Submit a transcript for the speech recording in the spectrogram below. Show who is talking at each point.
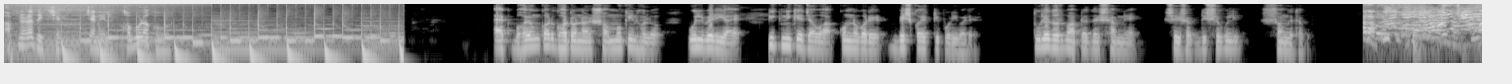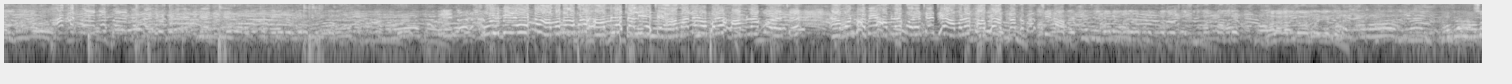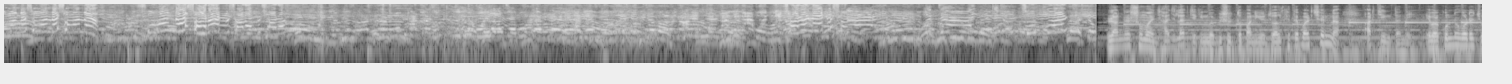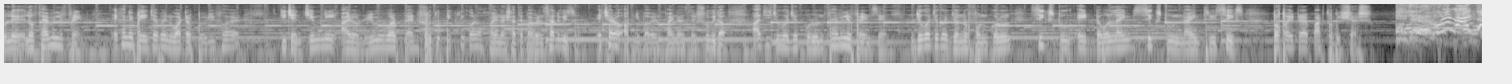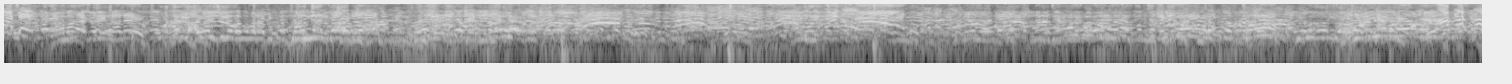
Speaker 1: আপনারা দেখছেন চ্যানেল খবরাখবর।
Speaker 2: এক ভয়ঙ্কর ঘটনার সম্মুখীন হল উলবেরিয়ায় পিকনিকে যাওয়া কোন্নগরের বেশ কয়েকটি পরিবারের। তুলে ধরবো আপনাদের সামনে সেই সব দৃশ্যগুলি। সঙ্গে থাকুন।
Speaker 3: güey,
Speaker 1: রান্নার সময় ঝাঁজ লাগছে কিংবা বিশুদ্ধ পানীয় জল খেতে পারছেন না, আর চিন্তা নেই। এবার কোন্নগরে চলে এলো ফ্যামিলি ফ্রেন্ড এখানে পেয়ে যাবেন water purifier kitchen chimney iron remover plan শুধু বিক্রি করা হয় না, সাথে পাবেন সার্ভিসও এছাড়াও আপনি পাবেন ফাইন্যান্সের সুবিধাও। আজই যোগাযোগ করুন ফ্যামিলি ফ্রেন্ডসে যোগাযোগের জন্য ফোন করুন six two eight double nine six two nine three six proprietor Partha Biswas.
Speaker 4: আমাকে যদি জানে জয় ছিল ভগবান দুটো জানি আপনারা যে কোনো অত্যাচার করছেন
Speaker 3: আকাশ না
